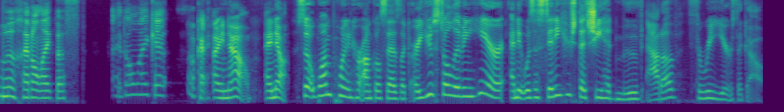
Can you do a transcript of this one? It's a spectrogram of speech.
Ugh, I don't like this. I don't like it. Okay. I know, I know. So at one point, her uncle says, like, are you still living here? And it was a city that she had moved out of three years ago.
